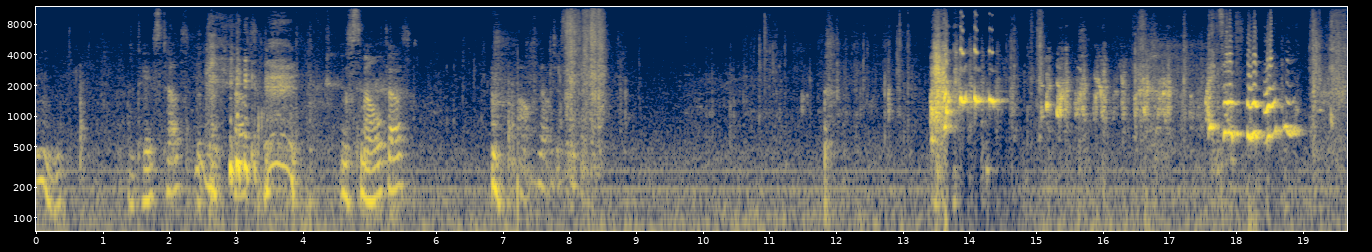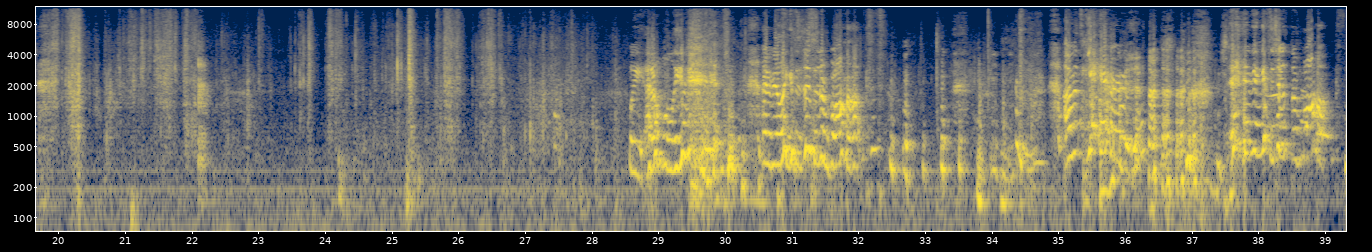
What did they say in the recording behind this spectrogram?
Hmm. The taste test, the touch test, the smell test. Oh, no, just I saw the little apple. Wait, I don't believe it. I feel like it's just in a box. I'm scared. I think it's just a box.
